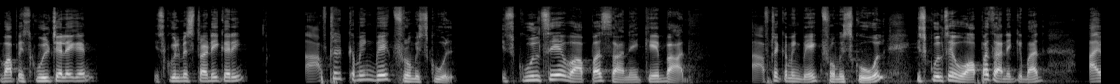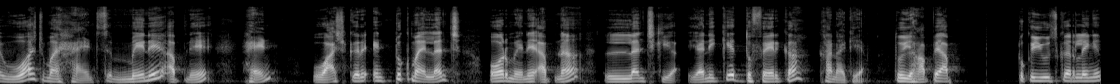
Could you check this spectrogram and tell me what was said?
अब आप स्कूल चले गए। स्कूल में स्टडी करी। After coming back from school school से वापस आने के बाद after coming back from school school से वापस आने के बाद आई वॉश्ड माई हैंड्स मैंने अपने हैंड वॉश करे एंड टुक माई लंच और मैंने अपना लंच किया। यानी कि दोपहर का खाना किया। तो यहाँ पे आप टुक यूज़ कर लेंगे।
